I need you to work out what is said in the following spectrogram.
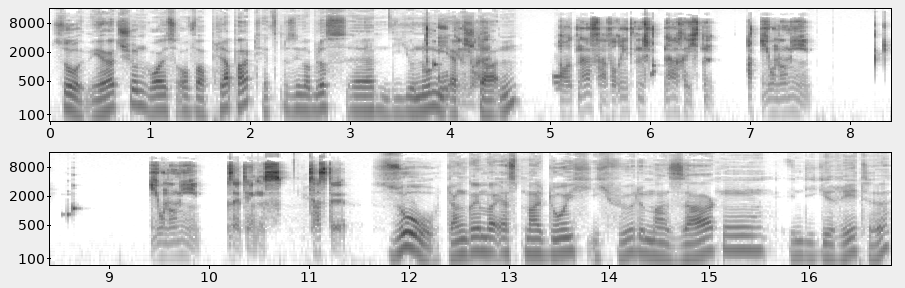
So, ihr hört schon, VoiceOver plappert. Jetzt müssen wir bloß äh, die Unomi-App starten. Ordner Favoriten Nachrichten. Unomi. Unomi. Settings. Taste. So, dann gehen wir erstmal durch. Ich würde mal sagen, in die Geräte.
